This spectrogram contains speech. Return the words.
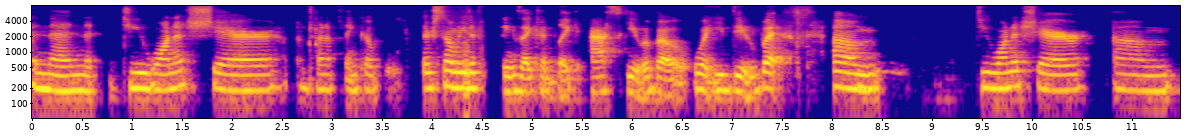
And then do you want to share? I'm trying to think of there's so many different things I could like ask you about what you do, but um do you want to share um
